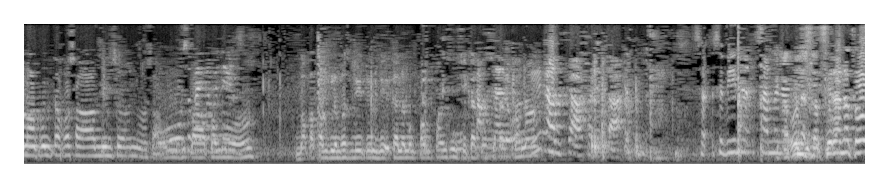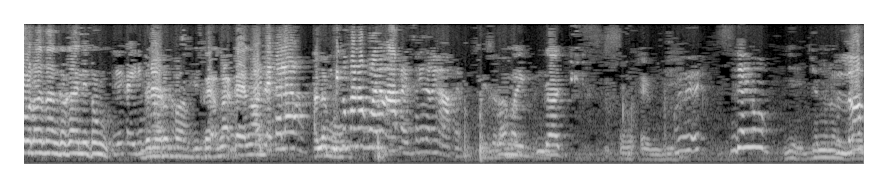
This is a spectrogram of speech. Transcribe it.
mapunta ka sa amin sa ano, sa amin sa papa mo, ah. Baka paglabas dito, hindi ka na magpampansin, sikat na na sikat ka na. Hindi nagsasalita. Sa sabihin na, sama na, sira na to, wala na ang gagawin nitong... Hindi, kainin mo na. pa. Kaya nga, kaya nga, Ay, teka lang. Alam mo- Hindi ko man nakuha ng akin. Sa'yo na rin yung akin. Oh my God. MD. Hindi, ayoko. Hindi, dyan na lang.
